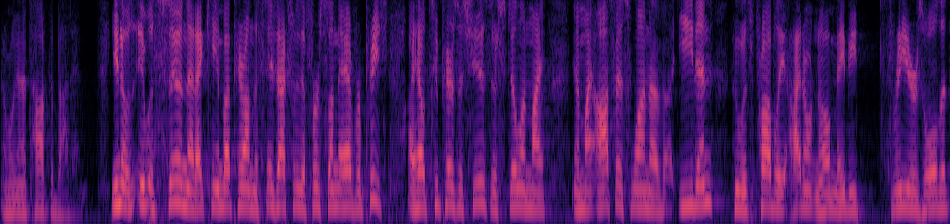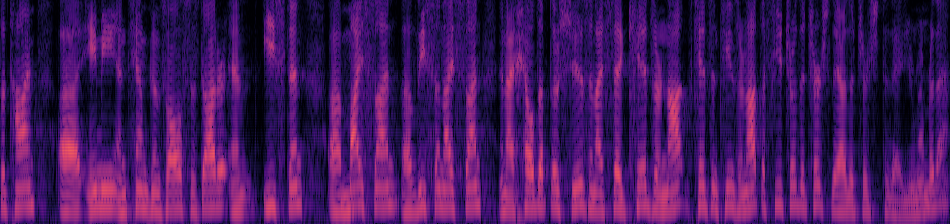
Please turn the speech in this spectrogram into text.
And we're going to talk about it. You know, it was soon that I came up here on the stage. Actually, the first Sunday I ever preached, I held two pairs of shoes. They're still in my, in my office. One of Eden, who was probably, I don't know, maybe three years old at the time, uh, Amy and Tim Gonzalez's daughter, and Easton, uh, my son, uh, Lisa and I's son, and I held up those shoes and I said, kids are not, kids and teens are not the future of the church, they are the church today. You remember that?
